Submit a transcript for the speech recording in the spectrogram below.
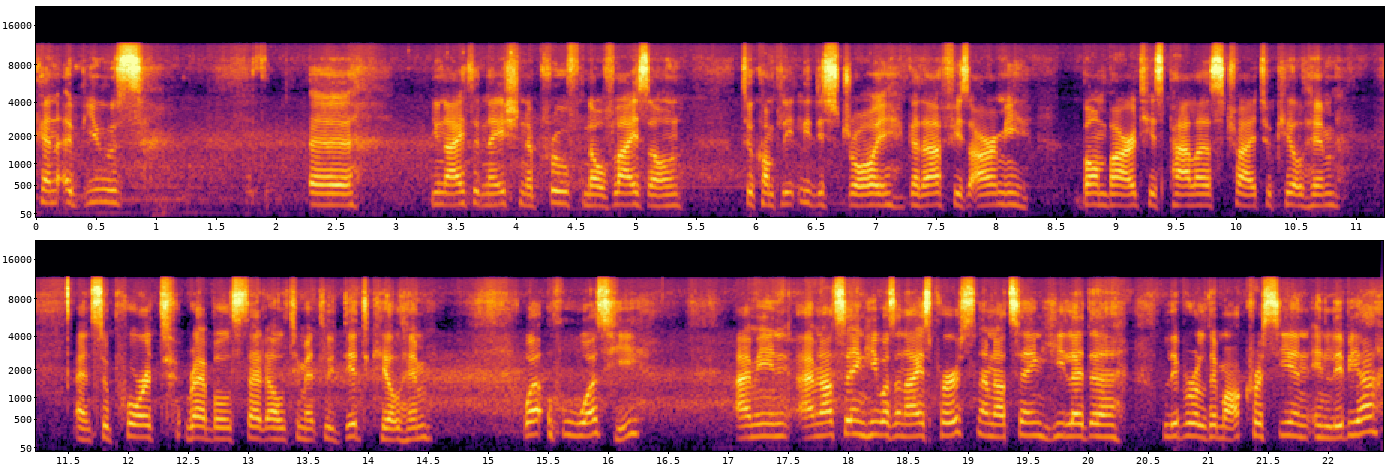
can abuse a United Nations approved no-fly zone to completely destroy Gaddafi's army bombard his palace, try to kill him, and support rebels that ultimately did kill him. Well, who was he? I mean, I'm not saying he was a nice person, I'm not saying he led a liberal democracy in, in Libya,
